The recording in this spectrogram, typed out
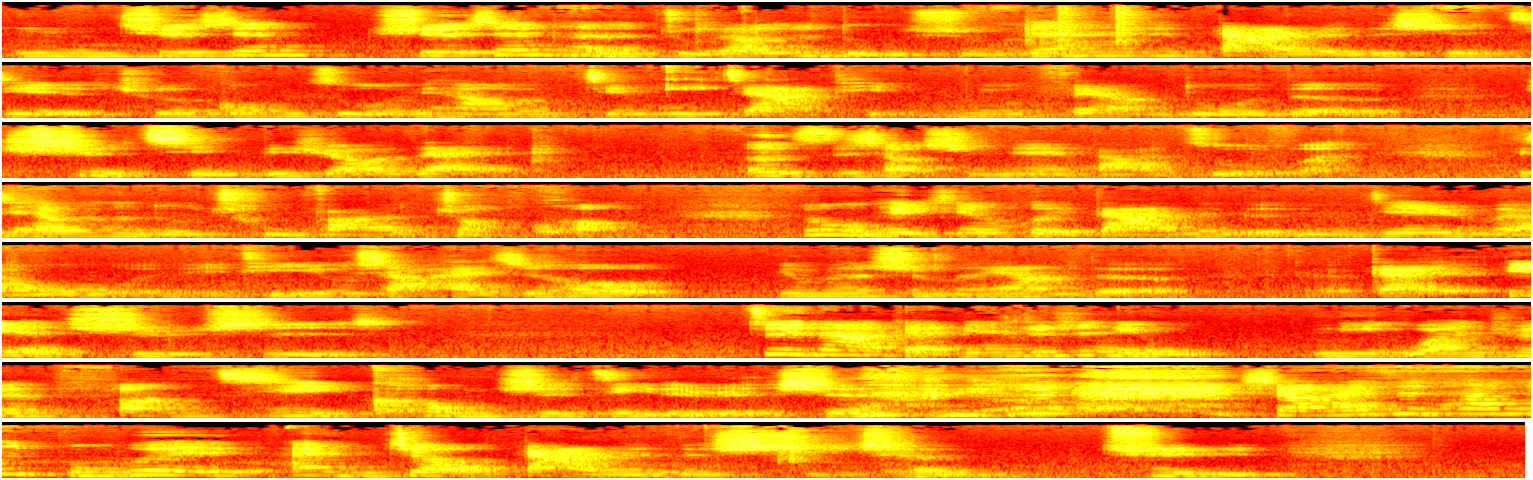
嗯，学生学生可能主要是读书，但是大人的世界除了工作，你还要兼顾家庭，你有非常多的事情必须要在二十四小时内把它做完，而且还有很多突发的状况。所以我可以先回答那个你们今天原本要问我的那题：有小孩之后有没有什么样的改变？是不是最大的改变就是你？你完全放弃控制自己的人生，因 为小孩子他是不会按照大人的时辰去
